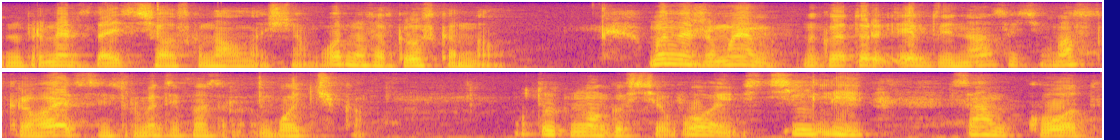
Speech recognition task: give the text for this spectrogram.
например, давайте сначала с канала начнем. Вот у нас открылся канал. Мы нажимаем на клавиатуре F12, у нас открывается инструмент разработчика. Вот тут много всего, стили, сам код,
